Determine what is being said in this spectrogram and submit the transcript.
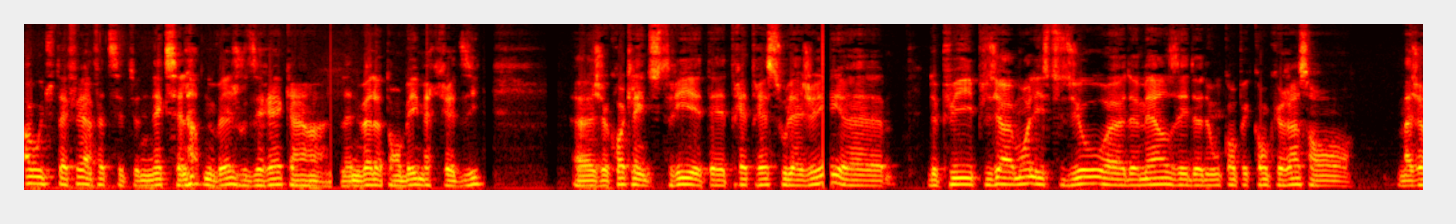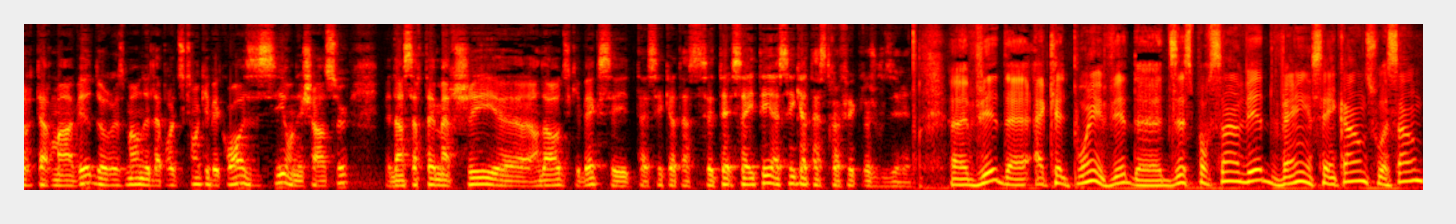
Ah oui, tout à fait. En fait, c'est une excellente nouvelle. Je vous dirais, quand la nouvelle a tombé mercredi, euh, je crois que l'industrie était très, très soulagée. Euh, depuis plusieurs mois, les studios euh, de Melz et de nos concurrents sont majoritairement vides. Heureusement, on a de la production québécoise ici, on est chanceux. Mais dans certains marchés euh, en dehors du Québec, c'est assez ça a été assez catastrophique, là, je vous dirais. Euh, vide, euh, à quel point? Vide? Euh, 10% vide, 20, 50, 60?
